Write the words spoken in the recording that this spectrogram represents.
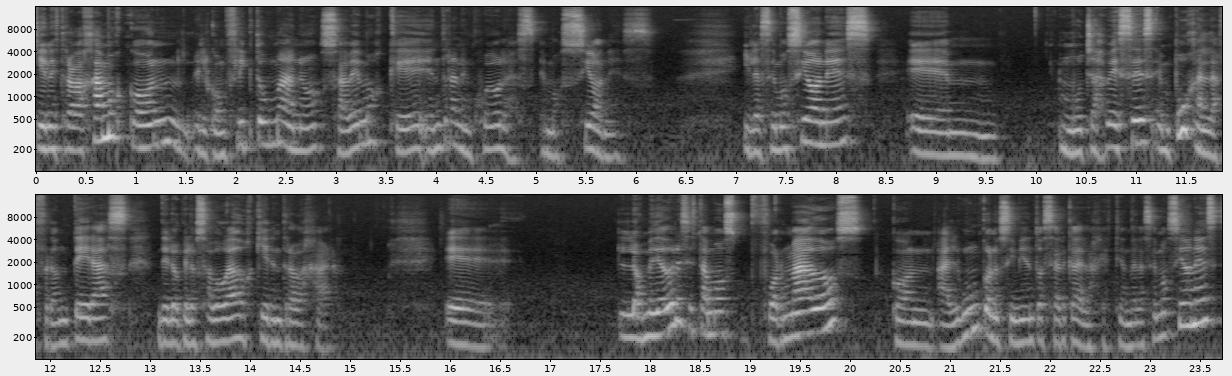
Quienes trabajamos con el conflicto humano sabemos que entran en juego las emociones. Y las emociones em, muchas veces empujan las fronteras de lo que los abogados quieren trabajar. Eh, los mediadores estamos formados con algún conocimiento acerca de la gestión de las emociones.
